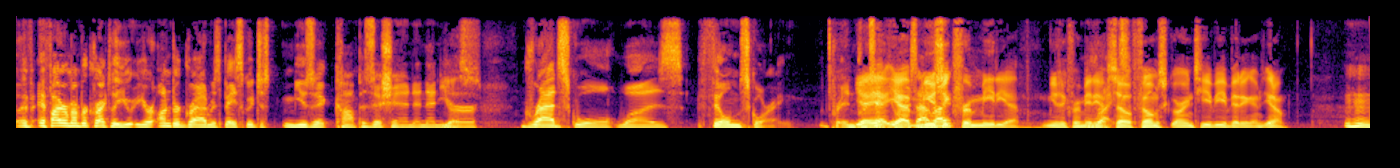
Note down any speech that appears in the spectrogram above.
if, if I remember correctly, your, your undergrad was basically just music composition, and then your Yes. grad school was film scoring. In Yeah, yeah, yeah. Music right? for media. Music for media. Right. So film scoring, TV, video games. You know. Mm-hmm.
